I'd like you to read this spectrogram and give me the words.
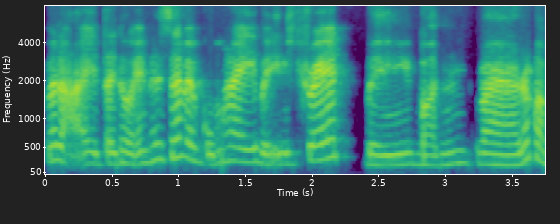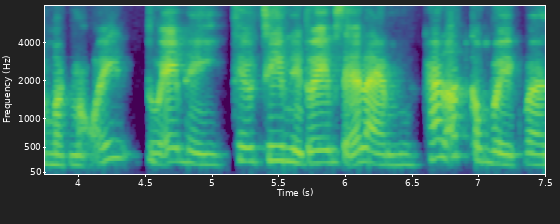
Với lại tại thường em thấy sếp em cũng hay bị stress, bị bệnh và rất là mệt mỏi. Tụi em thì theo team thì tụi em sẽ làm khá là ít công việc và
